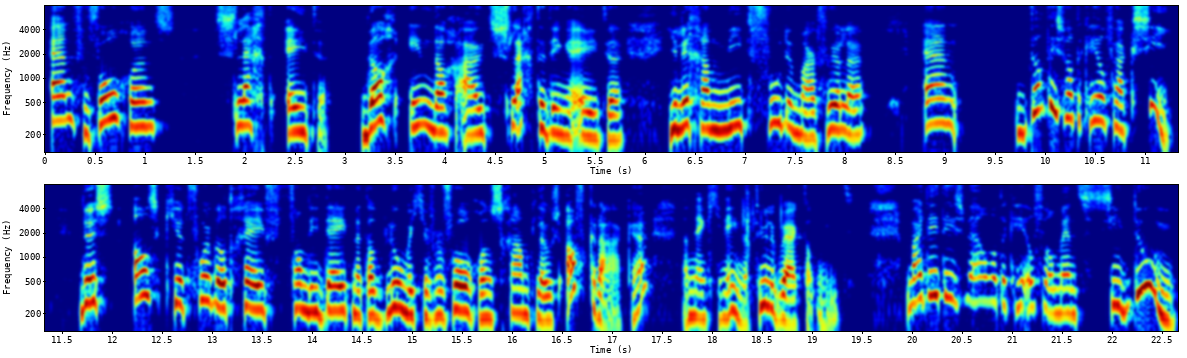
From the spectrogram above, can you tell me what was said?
en vervolgens slecht eten. Dag in dag uit slechte dingen eten. Je lichaam niet voeden, maar vullen. En dat is wat ik heel vaak zie. Dus als ik je het voorbeeld geef van die date met dat bloemetje vervolgens schaamteloos afkraken, dan denk je nee, natuurlijk werkt dat niet. Maar dit is wel wat ik heel veel mensen zie doen.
